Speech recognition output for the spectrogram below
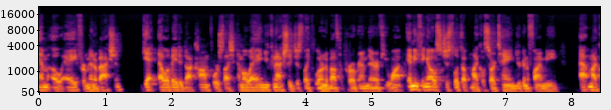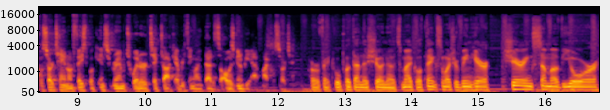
MOA for Men of Action getelevated.com forward slash MOA. And you can actually just like learn about the program there. If you want anything else, just look up Michael Sartain. You're going to find me at Michael Sartain on Facebook, Instagram, Twitter, TikTok, everything like that. It's always going to be at Michael Sartain. Perfect. We'll put that in the show notes. Michael, thanks so much for being here, sharing some of your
